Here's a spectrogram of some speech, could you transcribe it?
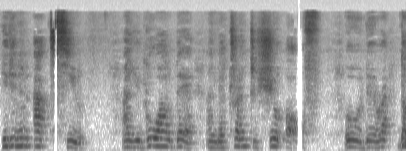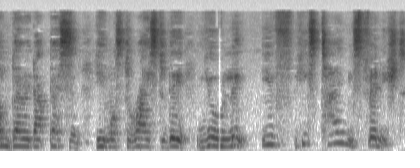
He didn't ask you. And you go out there and you're trying to show off. Oh, they don't bury that person. He must rise today. You live. If his time is finished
